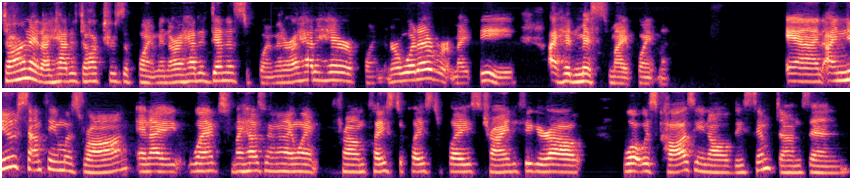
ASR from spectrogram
darn it i had a doctor's appointment or i had a dentist appointment or i had a hair appointment or whatever it might be i had missed my appointment. And i knew something was wrong and i went my husband and i went from place to place to place trying to figure out what was causing all of these symptoms and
